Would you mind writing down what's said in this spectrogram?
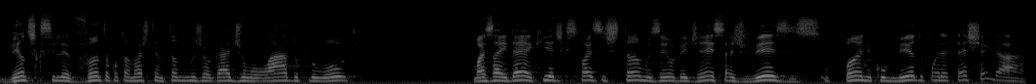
Ventos que se levantam contra nós, tentando nos jogar de um lado para o outro. Mas a ideia aqui é de que se nós estamos em obediência, às vezes o pânico, o medo pode até chegar,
